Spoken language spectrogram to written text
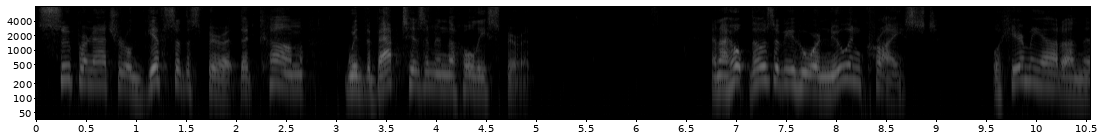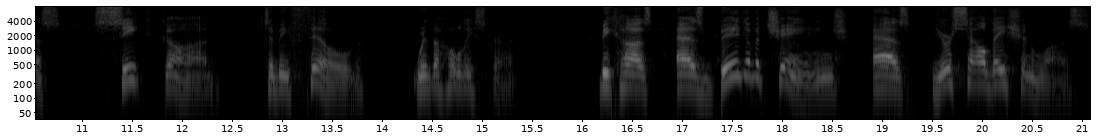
supernatural gifts of the Spirit that come with the baptism in the Holy Spirit. And I hope those of you who are new in Christ will hear me out on this. Seek God to be filled with the Holy Spirit. Because as big of a change as your salvation was,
